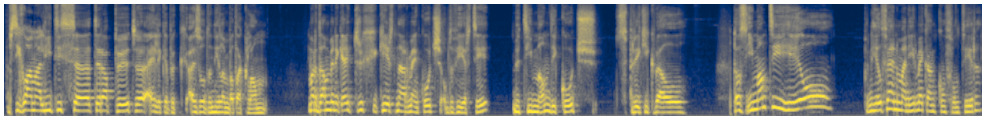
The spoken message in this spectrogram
psychoanalytische therapeuten. Eigenlijk heb ik eh, zo de hele Bataclan. Maar dan ben ik eigenlijk teruggekeerd naar mijn coach op de VRT. Met die man, die coach, spreek ik wel... Dat is iemand die heel, op een heel fijne manier mij kan confronteren.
